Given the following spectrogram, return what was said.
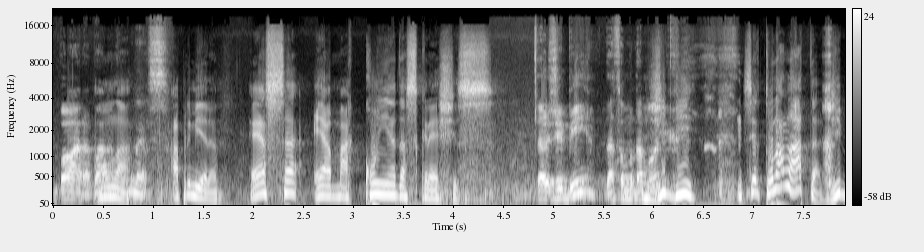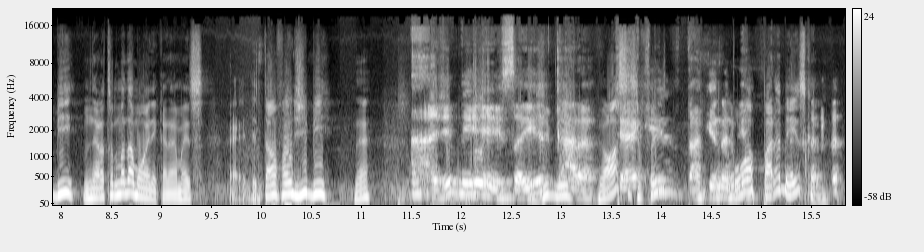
Bora, bora. Vamos lá. Vamos a primeira. Essa é a maconha das creches. É o Gibi, da Turma da Mônica? Gibi. Acertou na lata. Gibi. Não era a Turma da Mônica, né? Mas é, estavam falando de Gibi, né? Ah, Gibi. Isso aí, Gibi. cara. Nossa, você foi... Tá aqui na Boa, minha... parabéns, cara.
